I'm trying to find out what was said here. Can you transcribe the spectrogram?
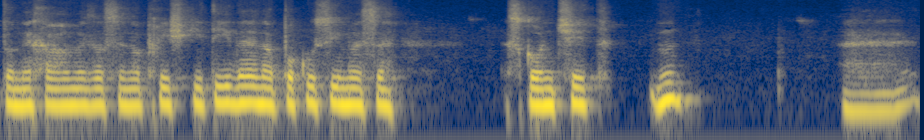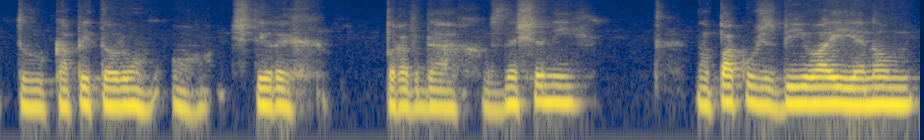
to necháme zase na příští týden a pokusíme se skončit hm? Eh, tu kapitolu o čtyřech pravdách vznešených. No pak už zbývají jenom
